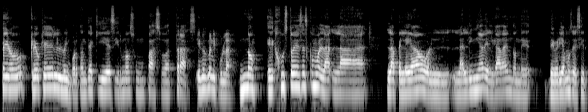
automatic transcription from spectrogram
Pero creo que lo importante aquí es irnos un paso atrás. Y no es manipular. No, eh, justo esa es como la, la, la pelea o la línea delgada en donde deberíamos decir,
